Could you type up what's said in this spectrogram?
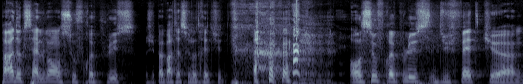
Paradoxalement, on souffre plus. Je vais pas partir sur une autre étude. on souffre plus du fait que euh,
